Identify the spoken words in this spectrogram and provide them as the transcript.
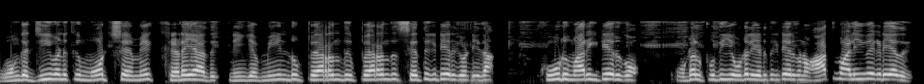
உங்க ஜீவனுக்கு மோட்சமே கிடையாது. நீங்க மீண்டும் பிறந்து பிறந்து செத்துக்கிட்டே இருக்க வேண்டியதுதான். கூடு மாறிக்கிட்டே இருக்கும். உடல் புதிய உடல் எடுத்துக்கிட்டே இருக்கணும். ஆத்மா அழியவே கிடையாது.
